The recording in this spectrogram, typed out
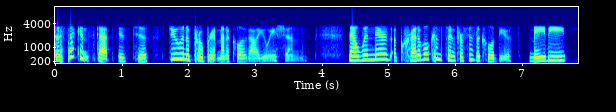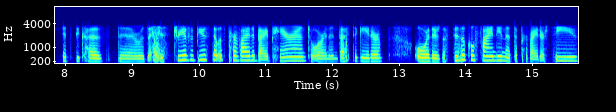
The second step is to do an appropriate medical evaluation. Now, when there's a credible concern for physical abuse, maybe it's because there was a history of abuse that was provided by a parent or an investigator, or there's a physical finding that the provider sees,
